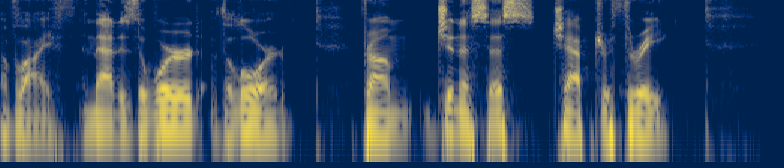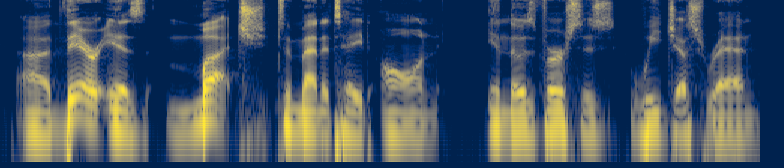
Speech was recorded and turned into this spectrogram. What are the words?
of life. And that is the word of the Lord from Genesis chapter 3. Uh, there is much to meditate on in those verses we just read,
